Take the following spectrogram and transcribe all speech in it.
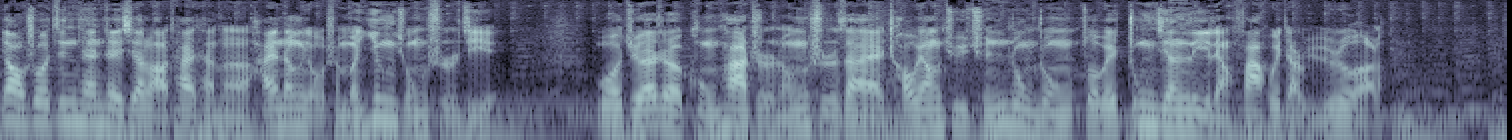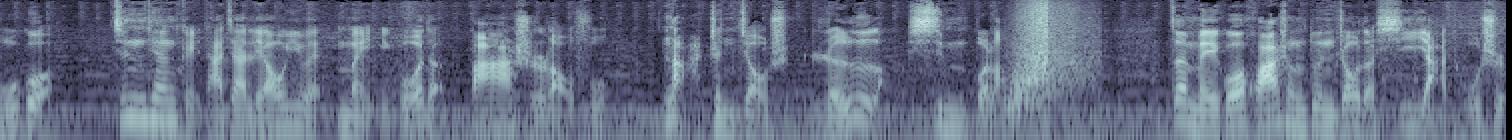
要说今天这些老太太们还能有什么英雄事迹，我觉着恐怕只能是在朝阳区群众中作为中坚力量发挥点余热了。不过，今天给大家聊一位美国的八十老妇，那真叫是人老心不老。在美国华盛顿州的西雅图市，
